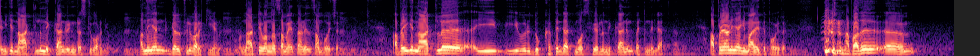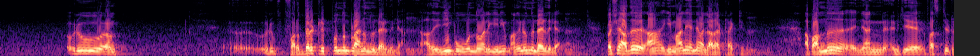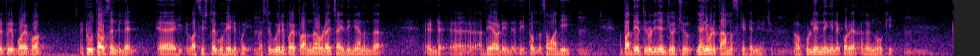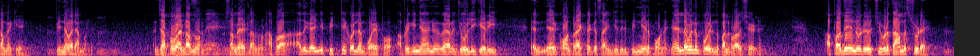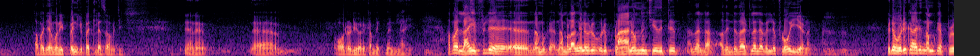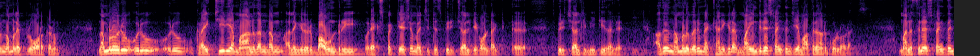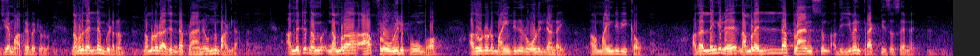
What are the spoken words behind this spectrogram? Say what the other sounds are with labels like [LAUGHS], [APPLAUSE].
എനിക്ക് നാട്ടിൽ നിൽക്കാൻ ഒരു ഇൻട്രസ്റ്റ് കുറഞ്ഞു. അന്ന് ഞാൻ ഗൾഫിൽ വർക്ക് ചെയ്യാണ്. നാട്ടിൽ വന്ന സമയത്താണ് ഇത് സംഭവിച്ചത്. അപ്പോൾ എനിക്ക് നാട്ടിൽ ഈ ഈ ഒരു ദുഃഖത്തിന്റെ അറ്റ്മോസ്ഫിയറിൽ നിൽക്കാനും പറ്റുന്നില്ല. അപ്പോഴാണ് ഞാൻ ഹിമാലയത്തിൽ പോയത്. അപ്പോൾ അത് ഒരു ഒരു ഫർദർ ട്രിപ്പൊന്നും പ്ലാനൊന്നും ഉണ്ടായിരുന്നില്ല. അത് ഇനിയും പോകുന്നോ അല്ലെങ്കിൽ ഇനിയും അങ്ങനെയൊന്നും ഉണ്ടായിരുന്നില്ല. പക്ഷേ അത് ആ ഹിമാലയ എന്നെ വല്ലാതെ അട്രാക്ട് ചെയ്തു. അപ്പോൾ അന്ന് ഞാൻ എനിക്ക് ഫസ്റ്റ് ട്രിപ്പിൽ പോയപ്പോൾ ടൂ തൗസൻഡിൽ വസിഷ്ഠ ഗുഹയിൽ പോയി. വസിഷ്ഠ ഗുഹയിൽ പോയപ്പോൾ അന്ന് അവിടെ ചൈതന്യാനന്ദ ഉണ്ട് അദ്ദേഹം അവിടെ ഉണ്ട് ഇപ്പം സമാധിയായി. അപ്പോൾ അദ്ദേഹത്തിനോട് ഞാൻ ചോദിച്ചു ഞാനിവിടെ താമസിക്കട്ടെ എന്ന് ചോദിച്ചു. അപ്പോൾ പുള്ളി എന്നെ ഇങ്ങനെ കുറേ അങ്ങനെ നോക്കി. കമയ്ക്കേൻ പിന്നെ വരാൻ പറഞ്ഞു. എന്നുവെച്ചാൽ അപ്പോൾ വേണ്ടാന്ന് പറഞ്ഞു സമയമായിട്ടില്ലാന്ന് പറഞ്ഞു. അപ്പോൾ അത് കഴിഞ്ഞ് പിറ്റേ കൊല്ലം പോയപ്പോൾ അപ്പോഴേക്കും ഞാൻ വേറെ ജോലി കയറി ഞാൻ കോൺട്രാക്റ്റൊക്കെ സൈൻ ചെയ്തിട്ട് പിന്നെയാണ് പോണത് ഞാൻ എല്ലാ കൊല്ലം പോയിരുന്നു പല പ്രാവശ്യമായിട്ട്. അപ്പോൾ അദ്ദേഹം എന്നോട് ചോദിച്ചു ഇവിടെ താമസിച്ചൂടെ? അപ്പോൾ ഞാൻ പറഞ്ഞു ഇപ്പം എനിക്ക് പറ്റില്ല സ്വാമിജി. ഞാൻ ഓൾറെഡി ഒരു കമ്മിറ്റ്മെന്റിലായി അപ്പോൾ ലൈഫിൽ നമുക്ക് നമ്മളങ്ങനെ ഒരു ഒരു പ്ലാനൊന്നും ചെയ്തിട്ട് എന്നല്ല അതിന്റെതായിട്ടുള്ള ലെവലിൽ ഫ്ലോ ചെയ്യണം. പിന്നെ ഒരു കാര്യം നമുക്ക് എപ്പോഴും നമ്മൾ എപ്പോഴും ഓർക്കണം. നമ്മളൊരു ഒരു ഒരു ക്രൈറ്റീരിയ മാനദണ്ഡം അല്ലെങ്കിൽ ഒരു ബൗണ്ടറി ഒരു എക്സ്പെക്റ്റേഷൻ വെച്ചിട്ട് സ്പിരിച്വാലിറ്റി കോൺടാക്ട് സ്പിരിച്വാലിറ്റി മീറ്റ് ചെയ്താൽ അത് നമ്മൾ വെറും മെക്കാനിക്കൽ മൈൻഡിനെ സ്ട്രെങ്തൻ ചെയ്യാൻ മാത്രമേ നടക്കുകയുള്ളൂ അവിടെ. മനസ്സിനെ സ്ട്രെങ്തൻ ചെയ്യാൻ മാത്രമേ പറ്റുള്ളൂ. നമ്മളിതെല്ലാം വിടണം. നമ്മളൊരു അജണ്ട പ്ലാൻ ഒന്നും പാടില്ല. എന്നിട്ട് നമ്മ നമ്മൾ ആ ഫ്ലോയിൽ പോകുമ്പോൾ അതോടുകൂടി മൈൻഡിന് റോൾ ഇല്ലാണ്ടായി. അപ്പോൾ മൈൻഡ് വീക്കാവും അതല്ലെങ്കിൽ നമ്മളെല്ലാ പ്ലാൻസും അത് ഈവൻ പ്രാക്ടീസസ് തന്നെ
